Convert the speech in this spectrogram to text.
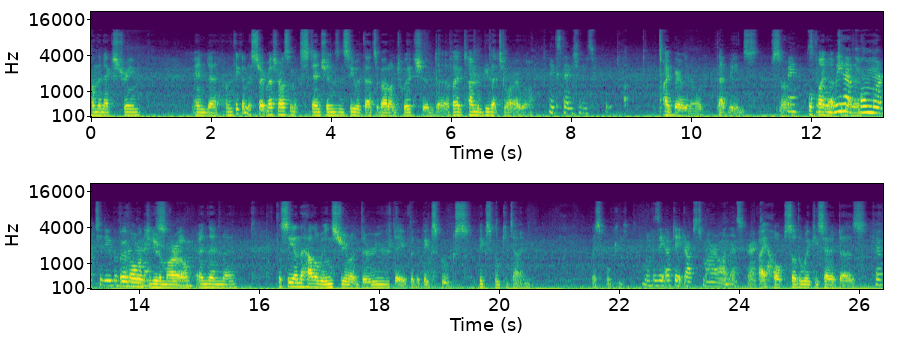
on the next stream. And uh, I think I'm going to start messing around with some extensions and see what that's about on Twitch. And uh, if I have time to do that tomorrow, I will. Extensions. I barely know what that means. So okay. we'll so find out we together. have homework to do before we have homework to do tomorrow. stream. And then uh, we'll see you on the Halloween stream on Thursday for the big spooks. Big spooky time. The spooky. Because the update drops tomorrow on this, correct? I hope so. The wiki said it does. Okay.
